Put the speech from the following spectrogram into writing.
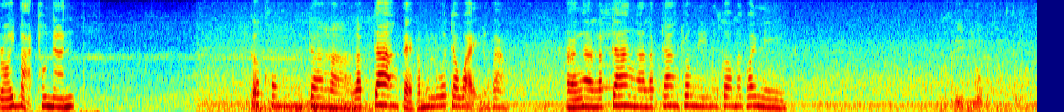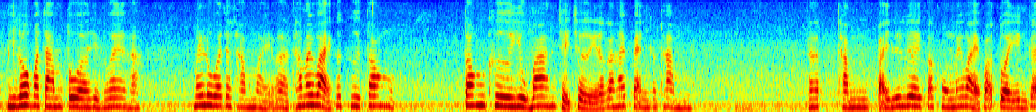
600 บาทเท่านั้น ก็คงจะหารับจ้าง แต่ก็ไม่รู้ว่าจะไหวหรือเปล่าหางานรับจ้างงานรับจ้างช่วงนี้มันก็ไม่ค่อยมี พี่มีโรคประจำตัว มีโรคประจำตัวอยู่ด้วยค่ะ ไม่รู้ว่าจะทำไหวป่ะถ้าไม่ไหวก็คือต้องต้องคืออยู่บ้านเฉยๆแล้วก็ให้แฟนเขาทำถ้าทำไปเรื่อยๆ ก็คงไม่ไหว เพราะตัวเองก็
